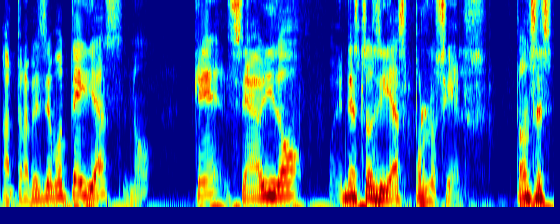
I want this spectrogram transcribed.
a través de botellas, ¿no? Que se ha ido en estos días por los cielos. Entonces,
